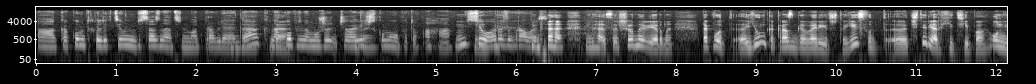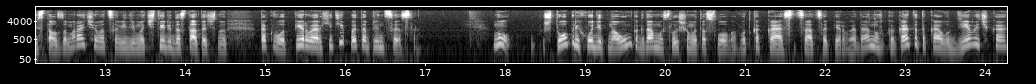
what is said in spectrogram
а, к какому-то коллективному бессознательному отправляет, да, Да, к да. накопленному уже человеческому опыту. Ага, Мгм. все, разобралась. Да, да, совершенно верно. Так вот, э, Юн как раз говорит, что есть вот э, четыре архетипа. Он не стал заморачиваться, видимо, четыре достаточно. Так вот, первый архетип — это принцесса. Ну, что приходит на ум, когда мы слышим это слово? Вот какая ассоциация первая, да? Ну, какая-то такая вот девочка,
